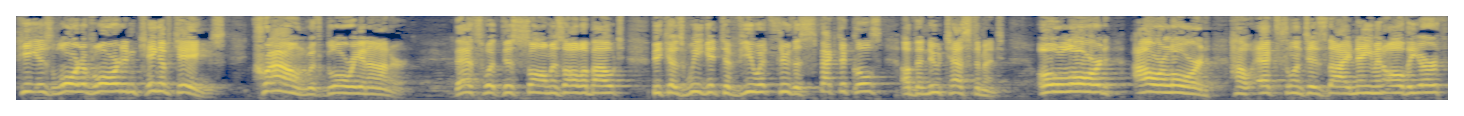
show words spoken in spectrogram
He is Lord of Lords and King of Kings, crowned with glory and honor. That's what this psalm is all about because we get to view it through the spectacles of the New Testament. O Lord, our Lord, how excellent is thy name in all the earth.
